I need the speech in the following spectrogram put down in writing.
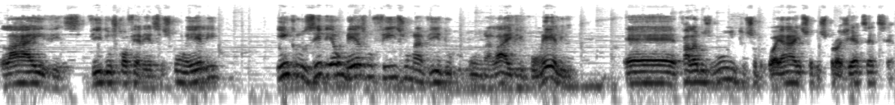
lives, videoconferências com ele. Inclusive, eu mesmo fiz uma, video, uma live com ele. É, falamos muito sobre Goiás, sobre os projetos, etc.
